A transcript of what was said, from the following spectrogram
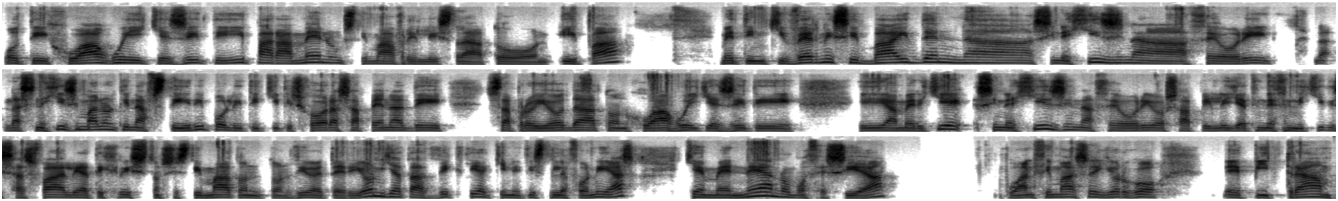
ότι η Huawei και ZTE παραμένουν στη μαύρη λίστα των ΗΠΑ με την κυβέρνηση Biden να συνεχίζει να θεωρεί, να, να συνεχίζει μάλλον την αυστηρή πολιτική της χώρας απέναντι στα προϊόντα των Huawei και ZTE. Η Αμερική συνεχίζει να θεωρεί ως απειλή για την εθνική της ασφάλεια τη χρήση των συστημάτων των δύο εταιριών για τα δίκτυα κινητής τηλεφωνίας και με νέα νομοθεσία που αν θυμάσαι Γιώργο επί Τραμπ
